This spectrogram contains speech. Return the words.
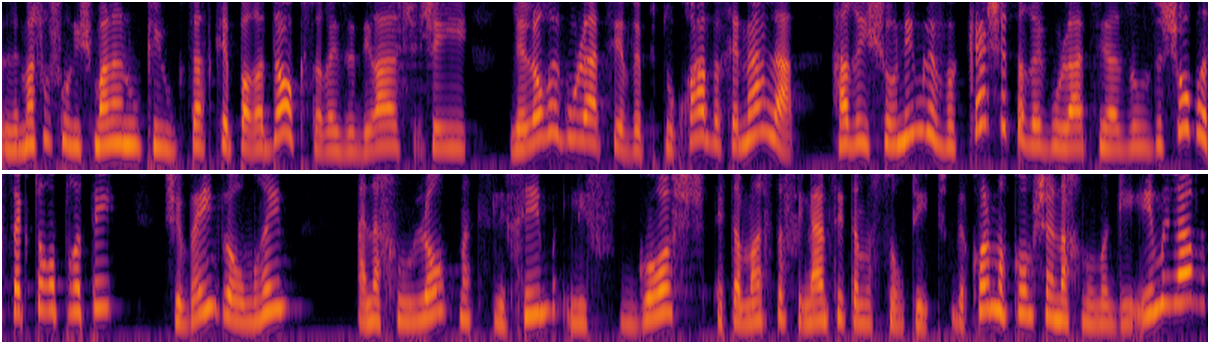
למשהו שהוא נשמע לנו כאילו קצת כפרדוקס, הרי זו זירה שהיא ללא רגולציה ופתוחה וכן הלאה. הראשונים לבקש את הרגולציה הזו זה שוב הסקטור הפרטי, שבאים ואומרים, אנחנו לא מצליחים לפגוש את המערכת הפיננסית המסורתית. בכל מקום שאנחנו מגיעים אליו,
